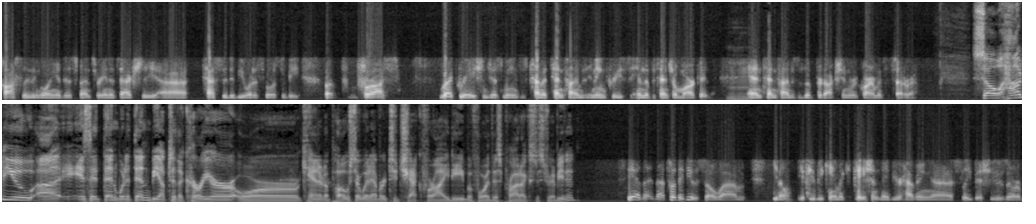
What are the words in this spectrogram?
costly than going into a dispensary, and it's actually uh, tested to be what it's supposed to be. But for us, recreation just means it's kind of 10 times an increase in the potential market and 10 times the production requirements, et cetera. So how do you? Uh, is it then? Would it then be up to the courier or Canada Post or whatever to check for ID before this product's distributed? Yeah, that, that's what they do. So, um, you know, if you became a patient, maybe you're having uh, sleep issues or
